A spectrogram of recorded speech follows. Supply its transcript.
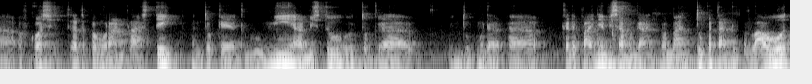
uh, of course tetap pengurangan plastik untuk kayak ke bumi habis itu untuk uh, untuk mudah uh, ke depannya bisa membantu petani rumput laut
